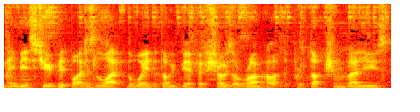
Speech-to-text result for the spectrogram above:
maybe it's stupid, but I just like the way the WBFF shows are run. I like the production values,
